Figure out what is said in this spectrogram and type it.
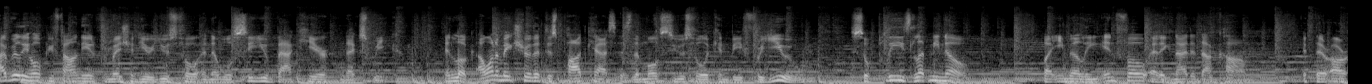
I really hope you found the information here useful and that we'll see you back here next week. And look, I want to make sure that this podcast is the most useful it can be for you, so please let me know by emailing info at ignited.com if there are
